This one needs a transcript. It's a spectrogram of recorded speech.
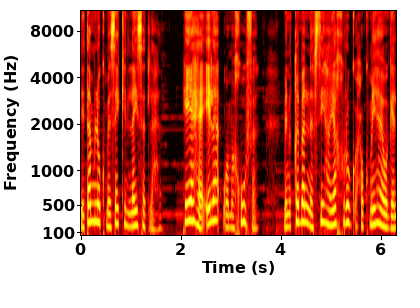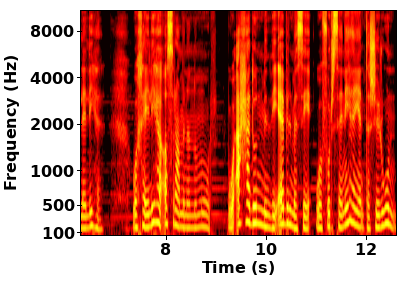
لتملك مساكن ليست لها. هي هائلة ومخوفة. من قبل نفسها يخرج حكمها وجلالها وخيلها أسرع من النمور. وأحد من ذئاب المساء وفرسانها ينتشرون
